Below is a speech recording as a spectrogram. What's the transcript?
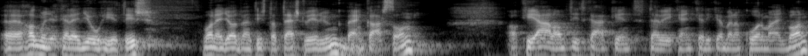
hadd mondjak el egy jó hírt is. Van egy adventista testvérünk, Ben Carson, aki államtitkárként tevékenykedik ebben a kormányban,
